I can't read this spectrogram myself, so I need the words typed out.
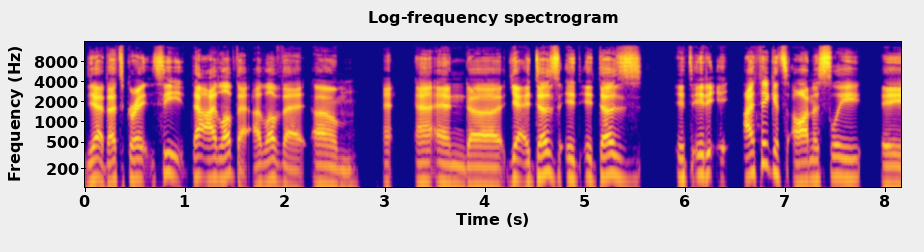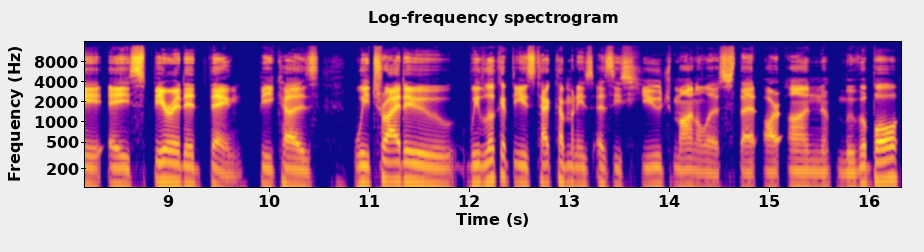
yeah, that's great. See, that I love that. I love that. Um, a- and uh, yeah, it does. It it does. It, it it I think it's honestly a a spirited thing because we try to we look at these tech companies as these huge monoliths that are unmovable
